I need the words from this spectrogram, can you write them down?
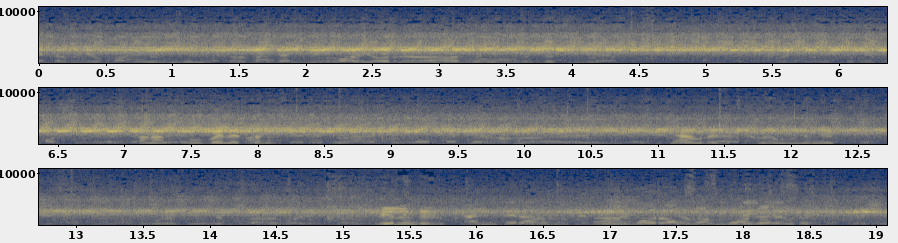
join the video conference. But then we called your uh, RO with the CM. So you need to be more serious. ಅಣ್ಣ ಮೊಬೈಲ್ ಎತ್ತಣ Central government is, uh, ಕ್ಯಾಮ್ರಾ ಇದೆ ಕ್ಯಾಮ್ರಾ ಮುಂದೆ ಇಟ್ಟು ಮೇಲಿಂದ ಇಡು and there are many more ಕ್ಯಾಮ್ರಾ also ಮುಂದೆ dangers. ಇಟ್ಬಿಟ್ಟು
